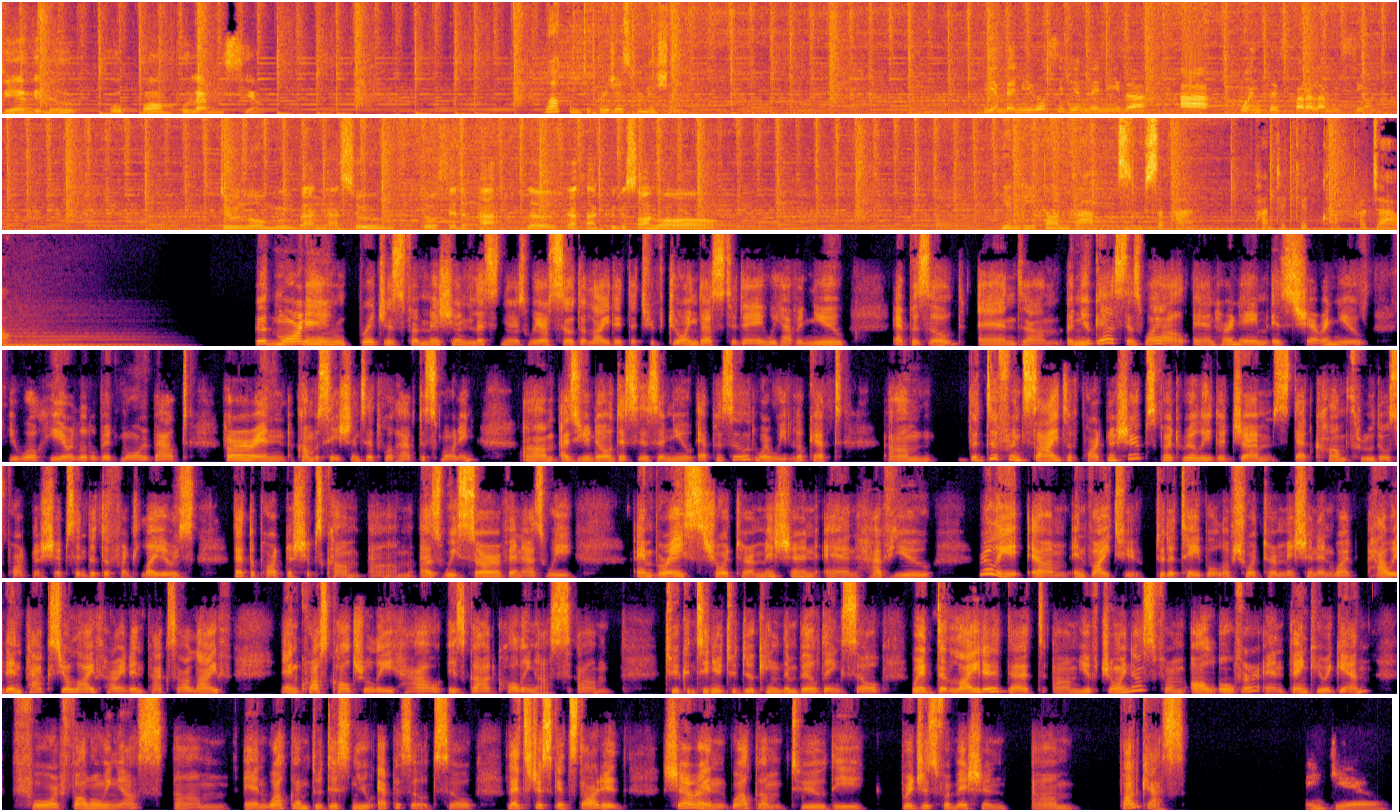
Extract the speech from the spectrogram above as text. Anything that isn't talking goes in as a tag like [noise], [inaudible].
Bienvenue au Pont pour la Mission. Welcome to Bridges for Mission. Bienvenidos y bienvenida a Puentes para la Misión. Tulo mubanasu, doce de pa, le tatakugasaro. prajao. Good morning, Bridges for Mission listeners. We are so delighted that you've joined us today. We have a new episode and um, a new guest as well. And her name is Sharon Yu. You will hear a little bit more about her and conversations that we'll have this morning. Um, as you know, this is a new episode where we look at um, the different sides of partnerships, but really the gems that come through those partnerships and the different layers that the partnerships come um, as we serve and as we embrace short-term mission and have you really um, invite you to the table of short-term mission and what how it impacts your life, how it impacts our life, and cross-culturally how is God calling us um, to continue to do kingdom building. So we're delighted that um, you've joined us from all over, and thank you again for following us. Um, and welcome to this new episode. So let's just get started. Sharon, welcome to the Bridges for Mission um, podcast. Thank you.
